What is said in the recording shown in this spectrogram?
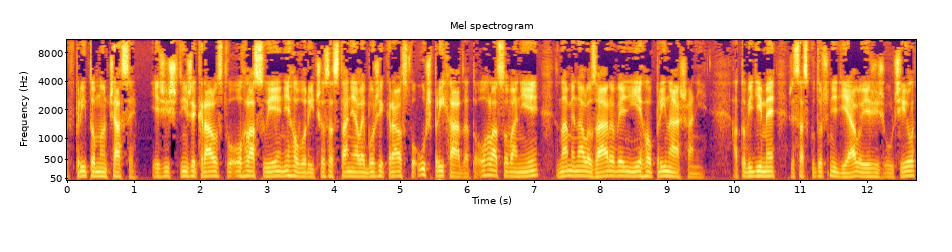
v prítomnom čase. Ježiš tým, že kráľovstvo ohlasuje, nehovorí, čo sa stane, ale Božie kráľovstvo už prichádza. To ohlasovanie znamenalo zároveň jeho prinášanie. A to vidíme, že sa skutočne dialo, Ježiš učil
